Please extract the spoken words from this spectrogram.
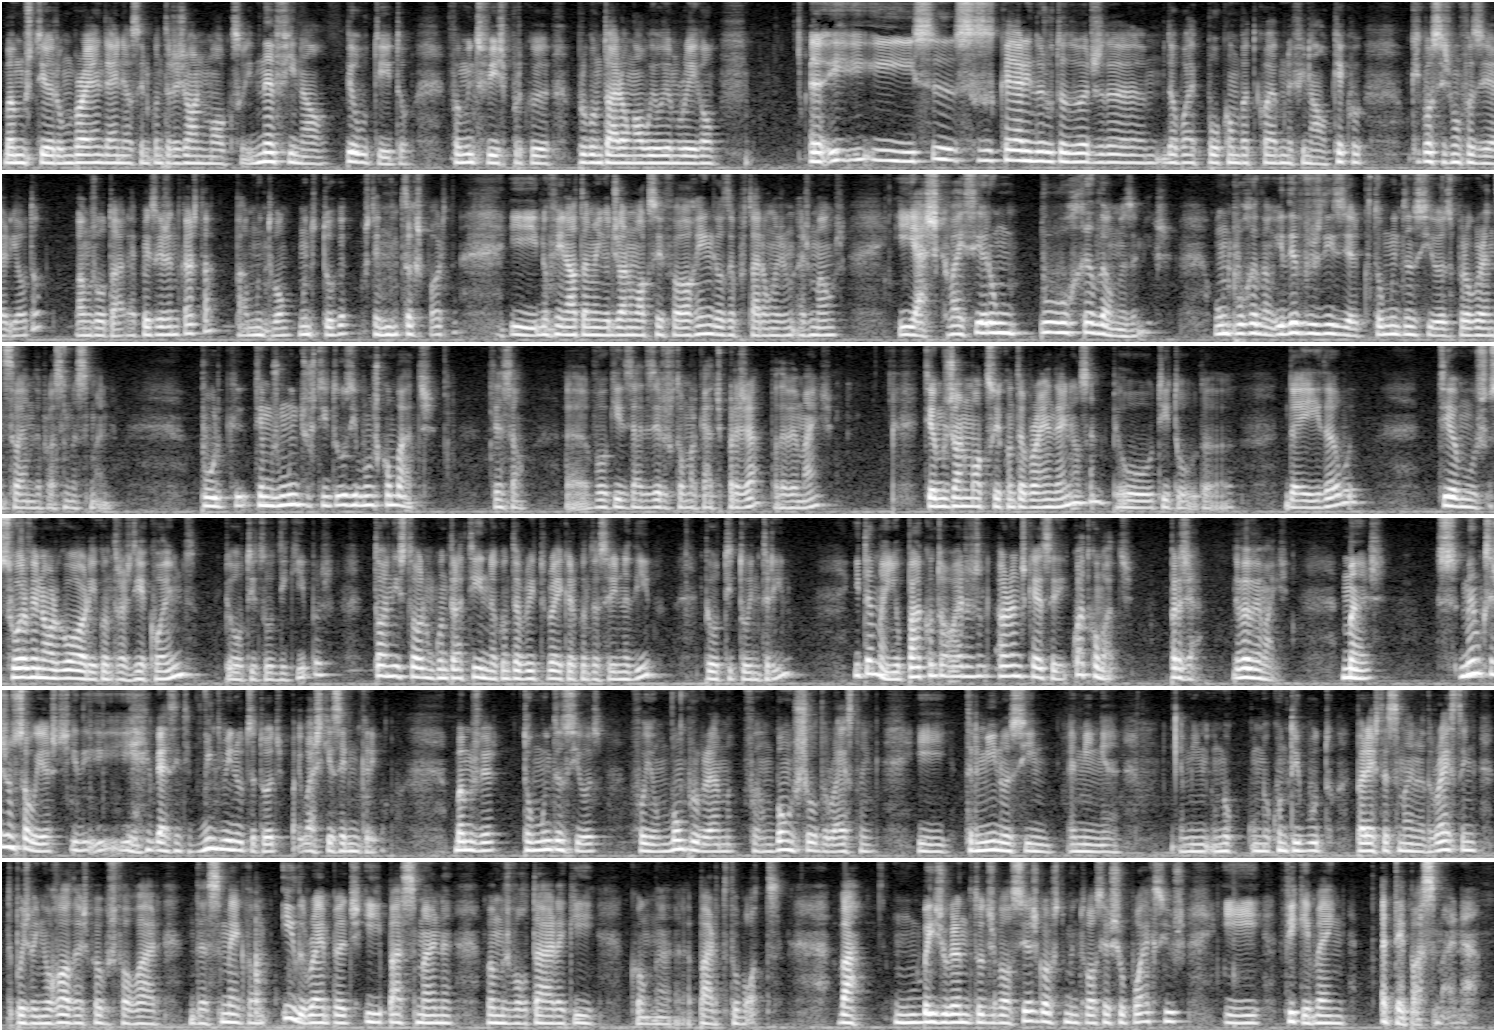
vamos ter um Brian Danielson contra John Moxley na final, pelo título. Foi muito fixe porque perguntaram ao William Regal Uh, e, e, se, se calharem dois lutadores da, da Blackpool Combat Club na final, o que, é que, o que é que vocês vão fazer? E eu, então, vamos voltar. É para isso que a gente cá está. Pá, muito bom, muito tuga, gostei muito da resposta. E no final também o John Moxley foi ao ringue, eles apertaram as, as mãos. E acho que vai ser um porradão, meus amigos. Um porradão. E devo-vos dizer que estou muito ansioso para o Grand Slam da próxima semana. Porque temos muitos títulos e bons combates. Atenção, uh, vou aqui já dizer os que estão marcados para já, pode haver mais. Temos John Moxley contra Brian Danielson, pelo título da, da AEW. Temos Swerve Glory contra as The Acclaimed, pelo título de equipas. Tony Storm contra a Tina, contra Britt Baker, contra Serena Deeb, pelo título interino. E também o Pac contra o Orange Cassidy. Quatro combates. Para já. Deve haver mais. Mas, mesmo que sejam só estes e, e, e dessem tipo 20 minutos a todos, pá, eu acho que ia ser incrível. Vamos ver. Estou muito ansioso. Foi um bom programa, foi um bom show de wrestling e termino assim a minha mim, o, meu, o meu contributo para esta semana de wrestling. Depois venho Rodas para vos falar da SmackDown e do Rampage. E para a semana vamos voltar aqui com a, a parte do bot. Vá, um beijo grande a todos vocês. Gosto muito de vocês, Supoexios. E fiquem bem. Até para a semana.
